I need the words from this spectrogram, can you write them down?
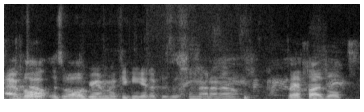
I have Out. ult as well, Grim. If you can get a position, I don't know. We have five volts.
